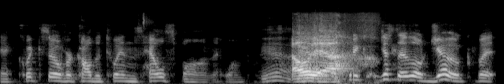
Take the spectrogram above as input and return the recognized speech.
Yeah, Quicksilver called the twins Hellspawn at one point. Yeah. Oh yeah, Quick, just a little joke, but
